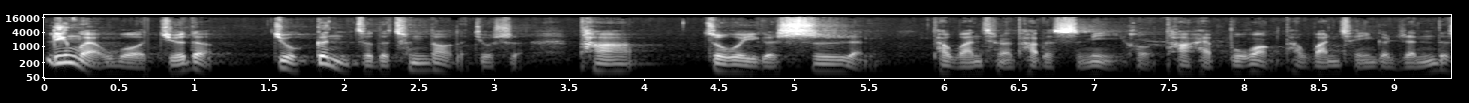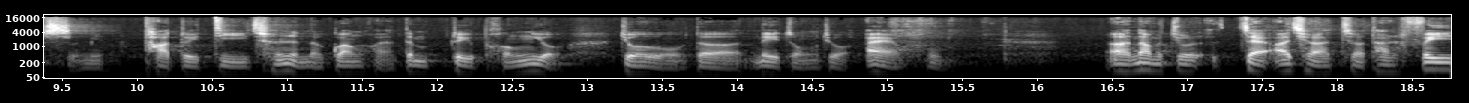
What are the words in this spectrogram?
另外，我觉得就更值得称道的就是他作为一个诗人，他完成了他的使命以后，他还不忘他完成一个人的使命。他对底层人的关怀，跟对朋友就的那种就爱护，呃，那么就在而且就他非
